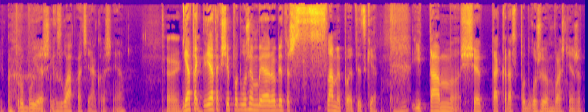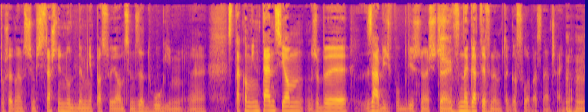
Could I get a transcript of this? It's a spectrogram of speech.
i próbujesz ich złapać jakoś, nie? Tak. Ja tak, ja tak się podłożyłem, bo ja robię też slamy poetyckie. Mhm. I tam się tak raz podłożyłem właśnie, że poszedłem z czymś strasznie nudnym, niepasującym, za długim. e, Z taką intencją, żeby zabić publiczność Tak. w negatywnym tego słowa znaczeniu. Mhm.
